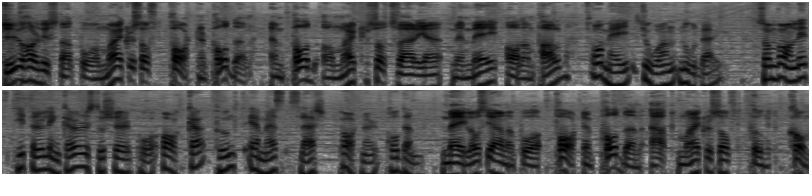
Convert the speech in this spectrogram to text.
Du har lyssnat på Microsoft Partnerpodden, en podd av Microsoft Sverige med mig Adam Palm och mig Johan Nordberg. Som vanligt hittar du länkar och resurser på aka.ms partnerpodden. Maila oss gärna på partnerpodden at microsoft.com.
